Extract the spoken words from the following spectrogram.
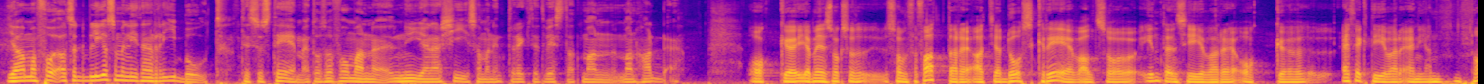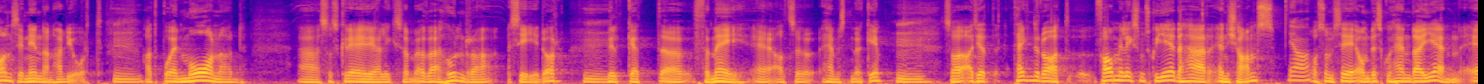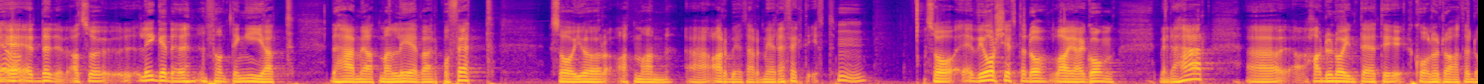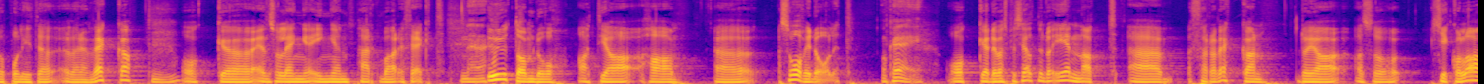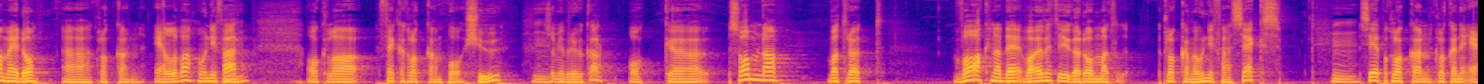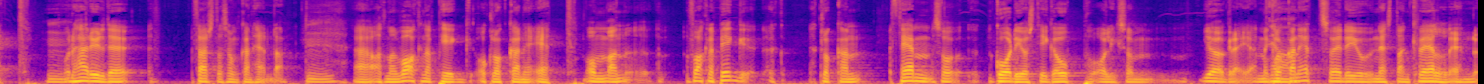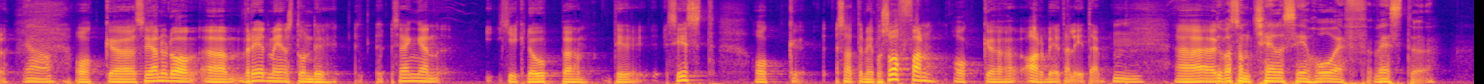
Ja, man får, alltså det blir ju som en liten reboot till systemet och så får man eh, ny energi som man inte riktigt visste att man, man hade. Och eh, jag minns också som författare att jag då skrev alltså intensivare och effektivare än jag någonsin innan hade gjort. Mm. Att på en månad så skrev jag liksom över 100 sidor, Mm. vilket eh, för mig är alltså hemskt mycket. Mm. Så att jag tänkte då att om jag liksom skulle ge det här en chans Ja. och som se om det skulle hända igen. Ja. Är, det, alltså, ligger det någonting i att det här med att man lever på fett så gör att man eh, arbetar mer effektivt? Mm. Så eh, vid årsskiftet då la jag igång med det här. Uh, har du då inte ätit kolhydrater då på lite över en vecka Mm. och uh, än så länge ingen märkbar effekt. Nej. Utom då att jag har uh, sovit dåligt. Okej. Och det var speciellt nu då en natt eh, förra veckan då jag alltså gick och la mig då eh, klockan 11 ungefär. Mm. Och la väckarklockan på 7 som jag brukar. Och uh, somna, var trött, vaknade, var övertygad om att klockan var ungefär 6. Mm. Se på klockan, klockan är 1. Mm. Och det här är ju det värsta som kan hända. Mm. Eh, Att man vaknar pigg och klockan är ett. Om man vaknar pigg eh, klockan fem så går det ju att stiga upp och liksom göra grejer. Men Ja. klockan ett så är det ju nästan kväll ännu. Ja. Och eh, så jag nu då uh, vred mig en stund i sängen, gick då upp eh, till sist och satte mig på soffan och uh, arbetade lite. Mm. Eh, Du var som Chelsea HF Västö.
